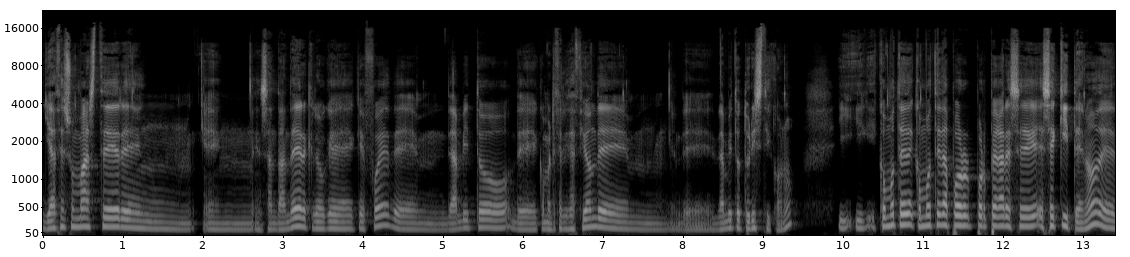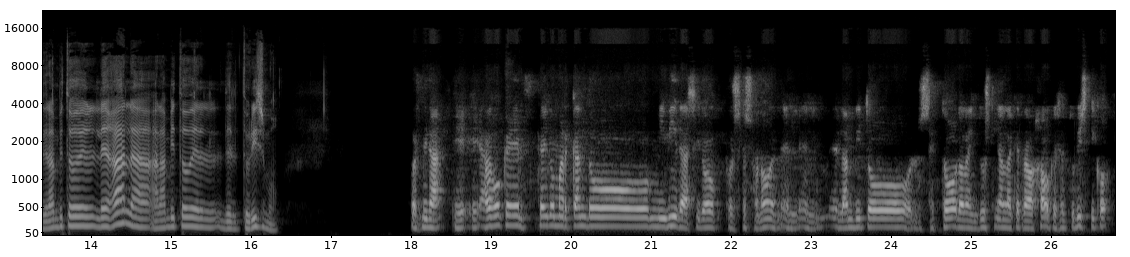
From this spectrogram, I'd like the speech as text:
y haces un máster en, en, Santander, creo que, que fue, de, de, ámbito de comercialización de, de, ámbito turístico, ¿no? ¿Y, y cómo, te, cómo te da por, por pegar ese, ese quite, ¿no? del ámbito legal al ámbito del, del, turismo. Pues mira, eh, eh, algo que, que, ha ido marcando mi vida ha sido, pues eso, ¿no? El, el, el, ámbito, el sector o la industria en la que he trabajado, que es el turístico,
